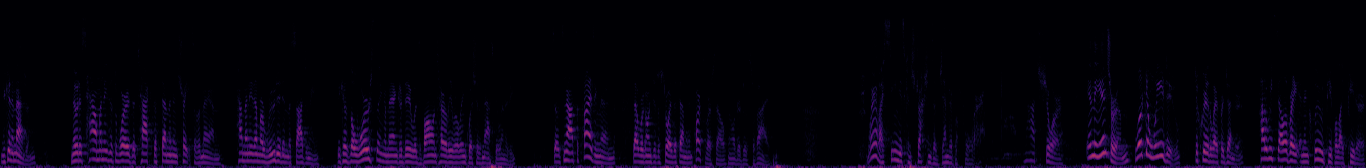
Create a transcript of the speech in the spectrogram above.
You can imagine. Notice how many of these words attack the feminine traits of a man. How many of them are rooted in misogyny? Because the worst thing a man could do is voluntarily relinquish his masculinity. So it's not surprising then that we're going to destroy the feminine parts of ourselves in order to survive. Where have I seen these constructions of gender before? Not sure. In the interim, what can we do to queer the way for gender? How do we celebrate and include people like Peter,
